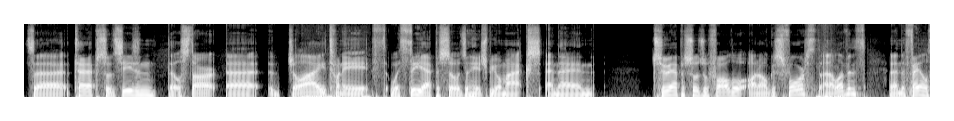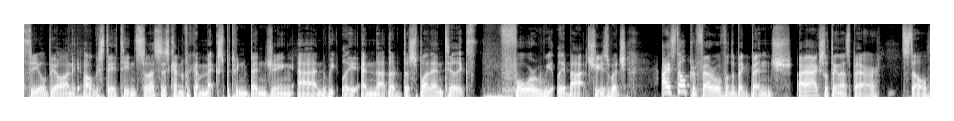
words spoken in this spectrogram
It's a ten episode season that'll start uh, July twenty eighth with three episodes on HBO Max, and then two episodes will follow on August fourth and eleventh, and then the final three will be on August eighteenth. So this is kind of like a mix between binging and weekly, in that they're they're split into like four weekly batches, which I still prefer over the big binge. I actually think that's better. Still,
